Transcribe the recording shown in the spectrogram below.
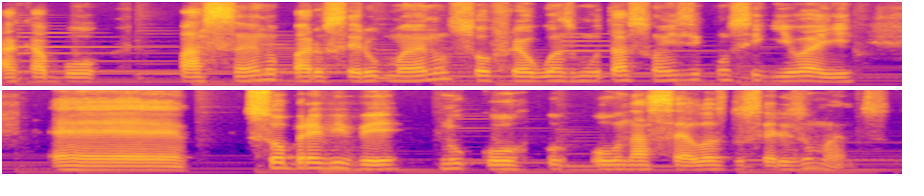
acabou passando para o ser humano, sofreu algumas mutações e conseguiu aí é, sobreviver no corpo ou nas células dos seres humanos.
